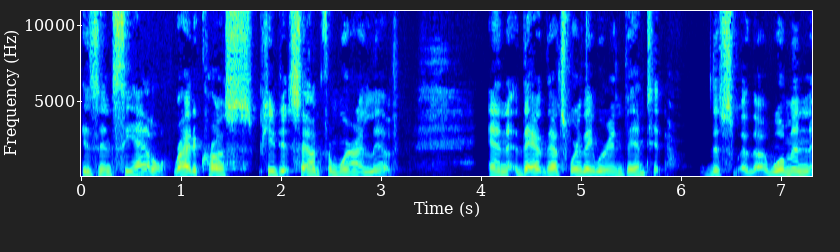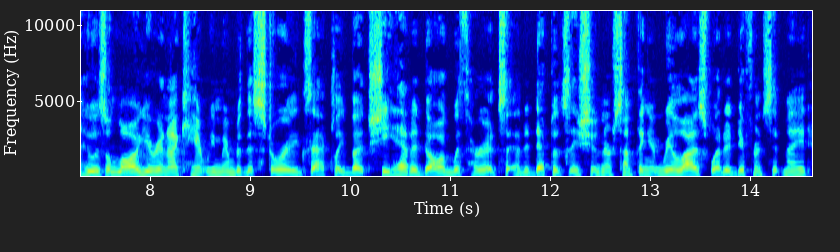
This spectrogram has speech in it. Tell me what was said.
is in Seattle, right across Puget Sound from where I live, and that, that's where they were invented. This a woman who was a lawyer, and I can't remember the story exactly, but she had a dog with her at, at a deposition or something, and realized what a difference it made.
